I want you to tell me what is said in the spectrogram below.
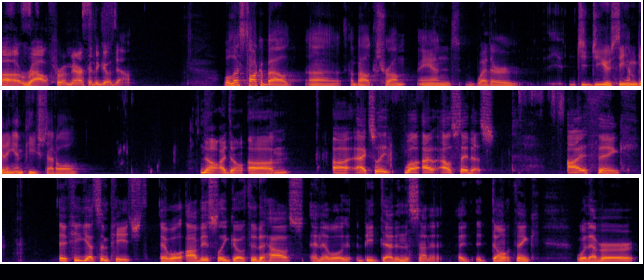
uh, route for America to go down. Well, let's talk about uh, about Trump and whether do, do you see him getting impeached at all? No, I don't. Um, uh, actually, well, I, will say this. I think if he gets impeached, it will obviously go through the House and it will be dead in the Senate. I, I don't think whatever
